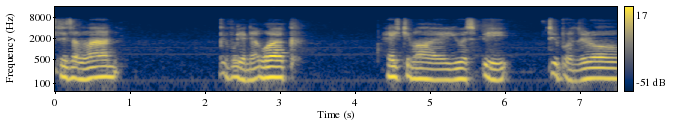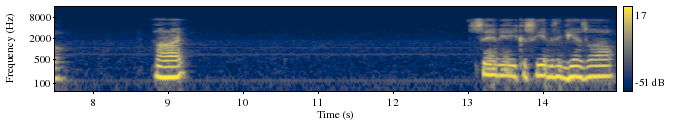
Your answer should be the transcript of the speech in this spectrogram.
This is a LAN for your network. HDMI, USB 2.0. Alright. Same here, you can see everything here as well.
